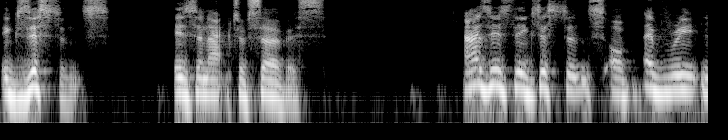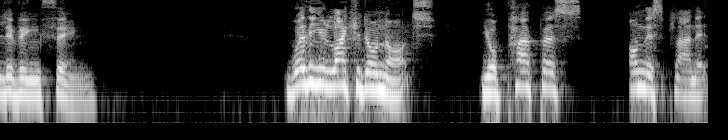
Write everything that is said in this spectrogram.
existence is an act of service. As is the existence of every living thing. Whether you like it or not, your purpose on this planet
